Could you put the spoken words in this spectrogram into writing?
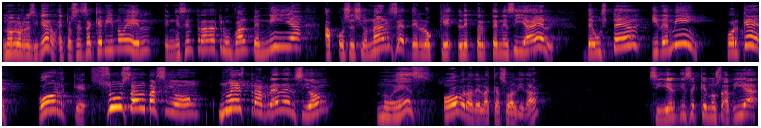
No lo recibieron. Entonces, ¿a qué vino él? En esa entrada triunfal venía a posesionarse de lo que le pertenecía a él, de usted y de mí. ¿Por qué? Porque su salvación, nuestra redención, no es obra de la casualidad. Si Él dice que nos había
